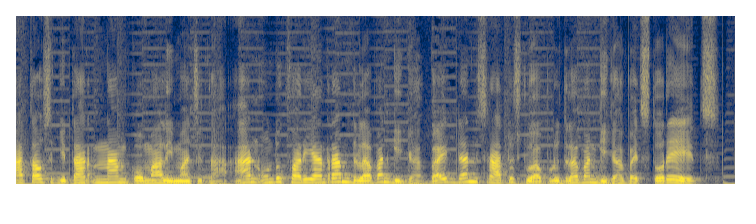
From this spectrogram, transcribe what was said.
atau sekitar 6,5 jutaan untuk varian RAM 8GB dan 128GB storage.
